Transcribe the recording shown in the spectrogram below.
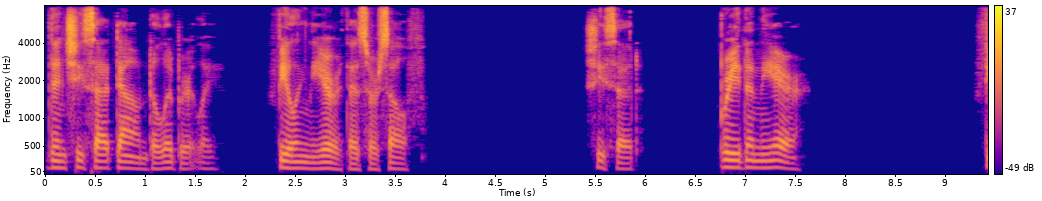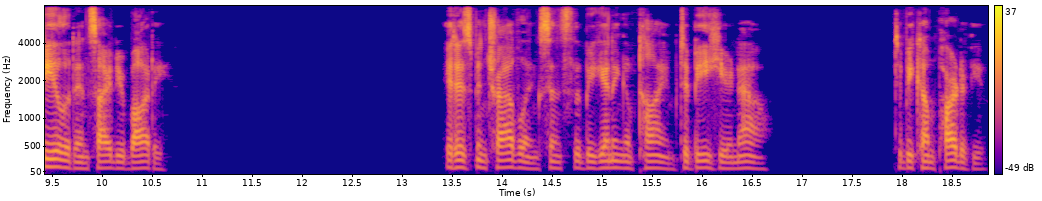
Then she sat down deliberately, feeling the earth as herself. She said, Breathe in the air. Feel it inside your body. It has been traveling since the beginning of time to be here now, to become part of you.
